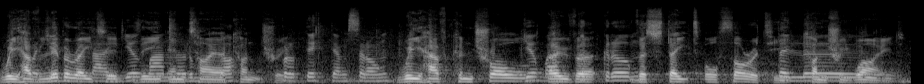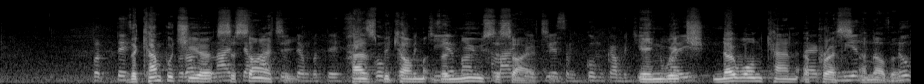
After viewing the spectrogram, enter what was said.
We have liberated the entire country. We have control over the state authority countrywide. The Kampuchea society has become the new society in which no one can oppress another.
